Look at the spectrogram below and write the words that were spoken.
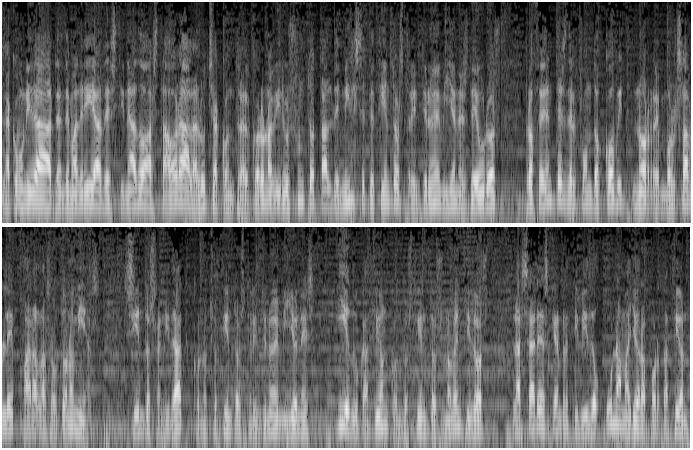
La Comunidad de Madrid ha destinado hasta ahora a la lucha contra el coronavirus un total de 1.739 millones de euros procedentes del Fondo COVID no reembolsable para las autonomías, siendo Sanidad con 839 millones y Educación con 292 las áreas que han recibido una mayor aportación,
